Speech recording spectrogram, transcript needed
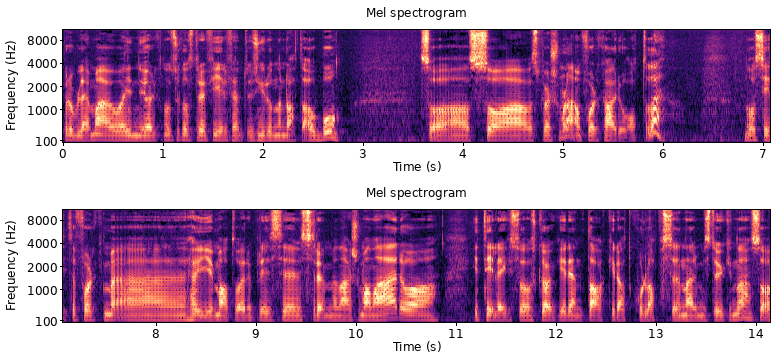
problemet er jo i New York nå så koster det 4000-5000 kroner natta å bo. Så, så spørsmålet er om folk har råd til det. Nå sitter folk med høye matvarepriser, strømmen er som den er, og i tillegg så skal jo ikke renta akkurat kollapse de nærmeste ukene. Så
